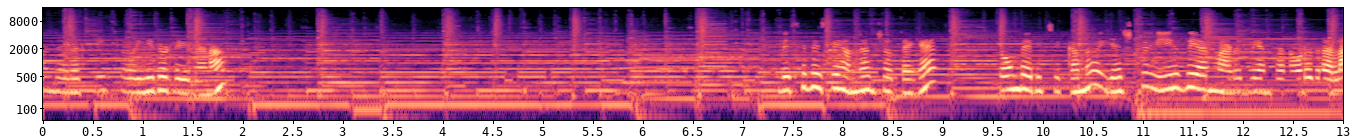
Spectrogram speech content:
ಒಂದೆರಡು ಪೀಸ್ ಈರುಳ್ಳಿ ಇಡೋಣ. ಬಿಸಿ ಬಿಸಿ ಅನ್ನದ ಜೊತೆಗೆ ಸೋಂಬೇರಿ ಚಿಕನ್ನು ಎಷ್ಟು ಈಸಿಯಾಗಿ ಮಾಡಿದ್ವಿ ಅಂತ ನೋಡಿದ್ರಲ್ಲ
